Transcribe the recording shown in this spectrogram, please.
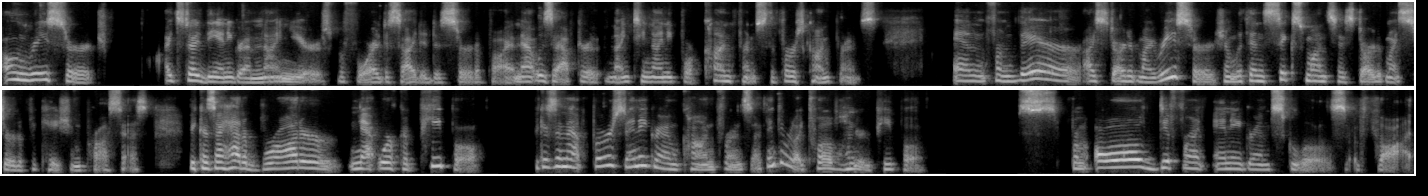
own research. I studied the Enneagram nine years before I decided to certify. And that was after 1994 conference, the first conference. And from there, I started my research. And within six months, I started my certification process because I had a broader network of people. Because in that first Enneagram conference, I think there were like 1,200 people from all different Enneagram schools of thought.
